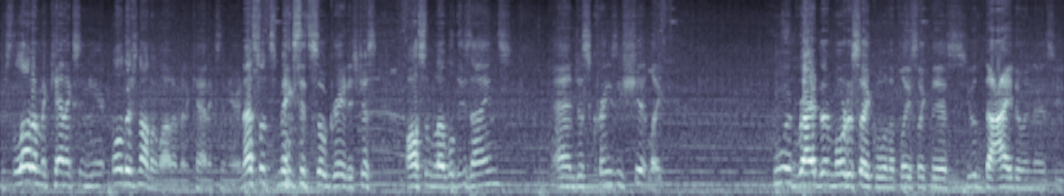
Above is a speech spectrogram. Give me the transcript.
There's a lot of mechanics in here. Well, there's not a lot of mechanics in here, and that's what makes it so great. It's just awesome level designs and just crazy shit like who would ride their motorcycle in a place like this? You would die doing this. You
